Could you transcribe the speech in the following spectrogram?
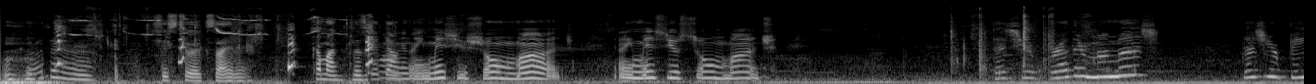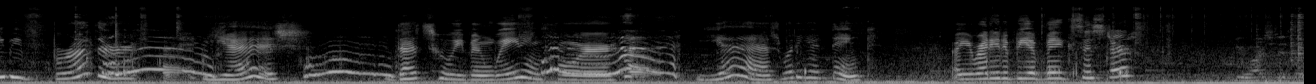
Brother. She's too excited. Come on, let's get down. And I miss you so much. I miss you so much. That's your brother, mamas? That's your baby brother. Yes. That's who we've been waiting for. Yes. What do you think? Are you ready to be a big sister? You watched it so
